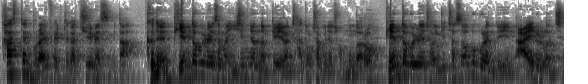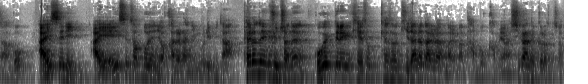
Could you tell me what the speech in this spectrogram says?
카스텐 브라이펠트가 취임했습니다. 그는 BMW에서만 20년 넘게 일한 자동차 분야 전문가로 BMW의 전기차 서브 브랜드인 i를 런칭하고 i3, i8을 선보이는 역할을 한 인물입니다. 패러데이 퓨처는 고객들에게 계속해서 기다려달라는 말만 반복하며 시간을 끌었죠.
